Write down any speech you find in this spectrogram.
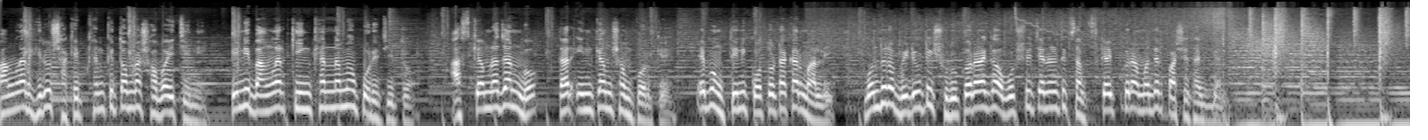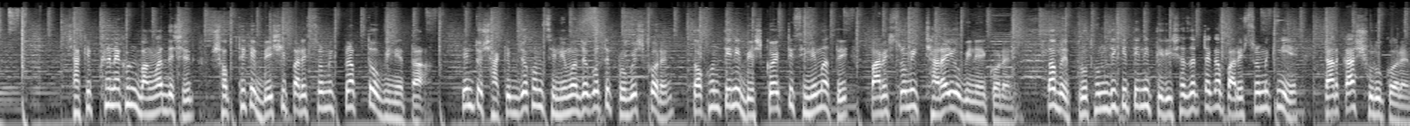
বাংলার হিরো শাকিব খানকে তো আমরা সবাই চিনি। তিনি বাংলার কিং খান নামেও পরিচিত। আজকে আমরা জানব তার ইনকাম সম্পর্কে এবং তিনি কত টাকার মালিক। বন্ধুরা, ভিডিওটি শুরু করার আগে অবশ্যই চ্যানেলটি সাবস্ক্রাইব করে আমাদের পাশে থাকবেন। শাকিব খান এখন বাংলাদেশের সবথেকে বেশি পারিশ্রমিক প্রাপ্ত অভিনেতা। কিন্তু শাকিব যখন সিনেমা জগতে প্রবেশ করেন, তখন তিনি বেশ কয়েকটি সিনেমাতে পারিশ্রমিক ছাড়াই অভিনয় করেন। তবে প্রথম দিকে তিনি তিরিশ হাজার টাকা পারিশ্রমিক নিয়ে তার কাজ শুরু করেন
